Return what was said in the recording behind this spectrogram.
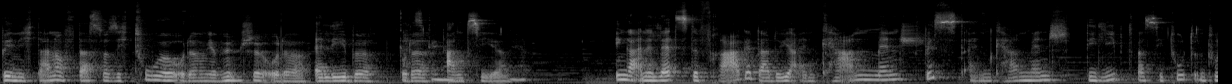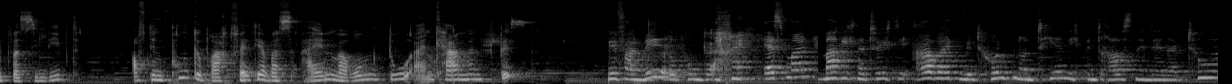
bin ich dann auf das, was ich tue oder mir wünsche oder erlebe Ganz oder genau. anziehe. Ja. Inga, eine letzte Frage, da du ja ein Kernmensch bist, ein Kernmensch, die liebt, was sie tut und tut, was sie liebt. Auf den Punkt gebracht, fällt dir was ein, warum du ein Kernmensch bist? Mir fallen mehrere Punkte ein. Erstmal mag ich natürlich die Arbeit mit Hunden und Tieren. Ich bin draußen in der Natur.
